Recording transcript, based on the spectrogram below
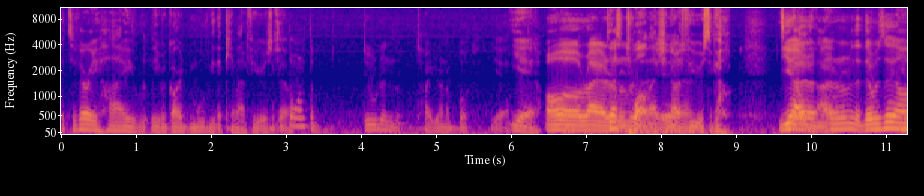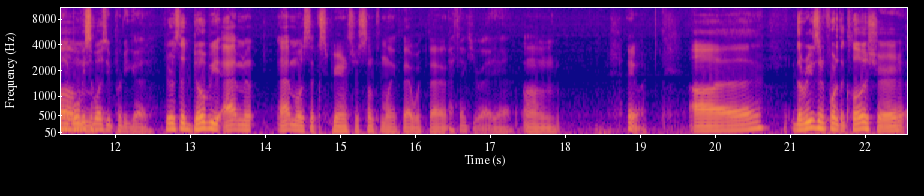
it's a very highly regarded movie that came out a few years Is it ago. the one with the Dude and the tiger on a book. Yeah. Yeah. Oh right, I remember 2012, that, actually, not a few years ago. It's Yeah, I, I remember that. There was a Yeah, um, that movie's supposed to be pretty good. there was a Dolby Atmos, Atmos experience or something like that with that. I think you're right. Yeah. Um. Anyway, uh, the reason for the closure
